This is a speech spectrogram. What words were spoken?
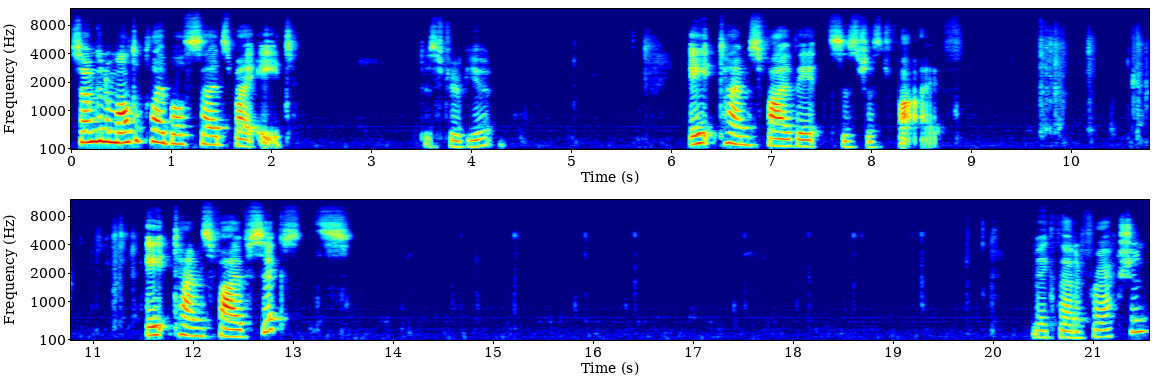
So I'm going to multiply both sides by 8. Distribute. 8 times 5 eighths is just 5. 8 times 5 sixths make that a fraction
